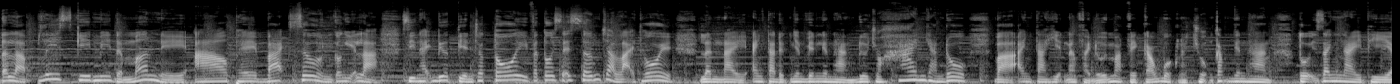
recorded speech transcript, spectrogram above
đó là Please give me the money, I'll pay back soon, có nghĩa là xin hãy đưa tiền cho tôi và tôi sẽ sớm trả lại thôi. Lần này anh ta được nhân viên ngân hàng đưa cho 2.000 đô và anh ta hiện đang phải đối mặt với cáo buộc là trộm cắp ngân hàng. Tội danh này thì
